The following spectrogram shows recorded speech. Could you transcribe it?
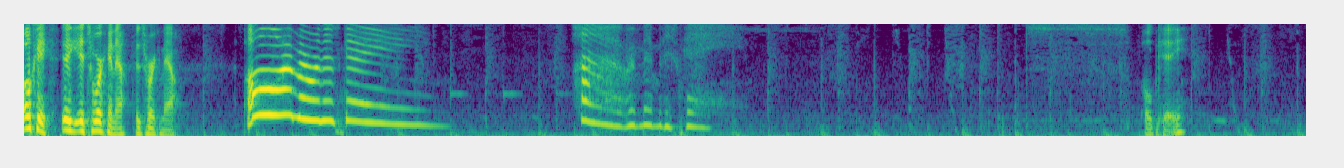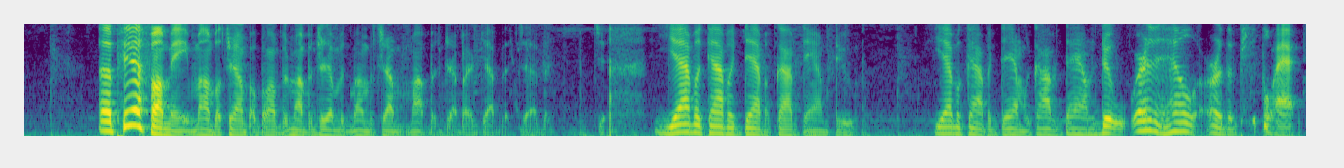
Okay, it's working now. It's working now. I remember this game. I remember this game. okay. Appear for me, mumble jumble, mumble mumble jumble, mumble jumble, mumble jumble, jumble, jumble. Yabba gabba dabba goddamn do. Yabba gabba damn goddamn do. Where the hell are the people at?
